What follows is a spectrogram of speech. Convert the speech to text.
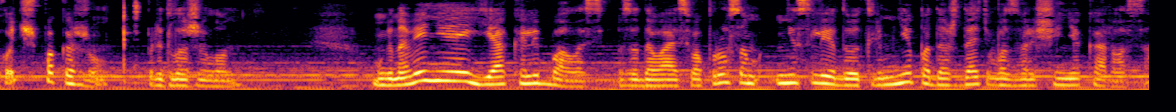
«Хочешь, покажу?» – предложил он. Мгновение я колебалась, задаваясь вопросом, не следует ли мне подождать возвращения Карлоса.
